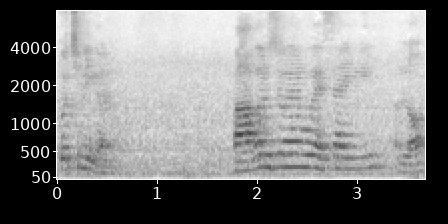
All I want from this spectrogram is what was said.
कुछ नहीं करना। पावर्स जो है वो ऐसे आएँगी? Lot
